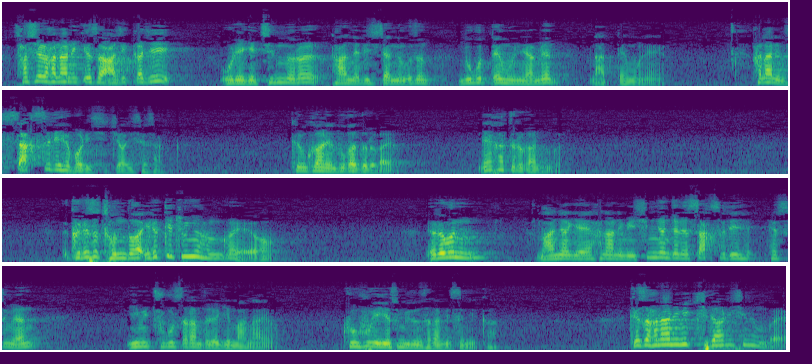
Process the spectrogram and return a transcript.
사실 하나님께서 아직까지 우리에게 진노를 다 내리시지 않는 것은 누구 때문이냐면 나 때문에. 하나님 싹쓸이 해버리시죠, 이 세상. 그럼 그 안에 누가 들어가요? 내가 들어가는 거예요. 그래서 전도가 이렇게 중요한 거예요. 여러분, 만약에 하나님이 10년 전에 싹쓸이 했으면 이미 죽을 사람들 여기 많아요. 그 후에 예수 믿은 사람이 있으니까. 그래서 하나님이 기다리시는 거예요.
